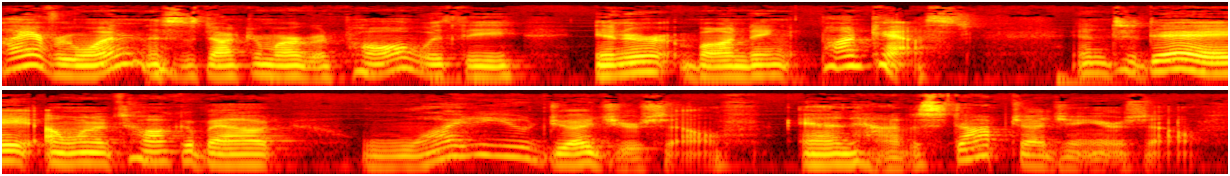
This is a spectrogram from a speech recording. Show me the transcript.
Hi, everyone. This is Dr. Margaret Paul with the Inner Bonding Podcast. And today I want to talk about why do you judge yourself and how to stop judging yourself.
